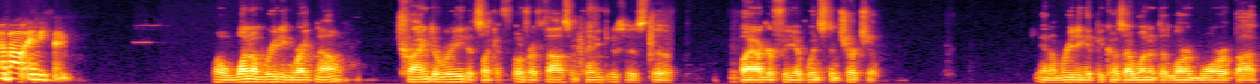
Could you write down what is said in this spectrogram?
about anything? well, one I'm reading right now, trying to read, it's like a, over a thousand pages, is the biography of Winston Churchill. And I'm reading it because I wanted to learn more about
